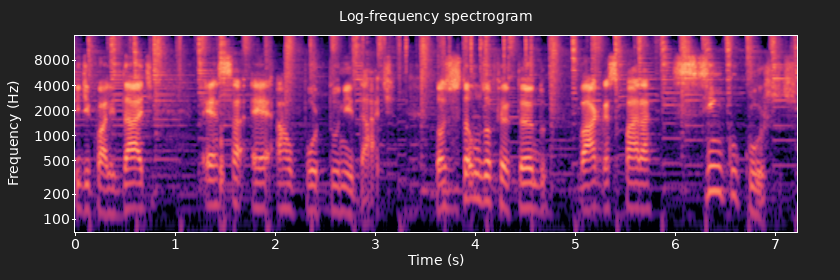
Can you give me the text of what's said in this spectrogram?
e de qualidade, essa é a oportunidade. Nós estamos ofertando vagas para cinco cursos.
